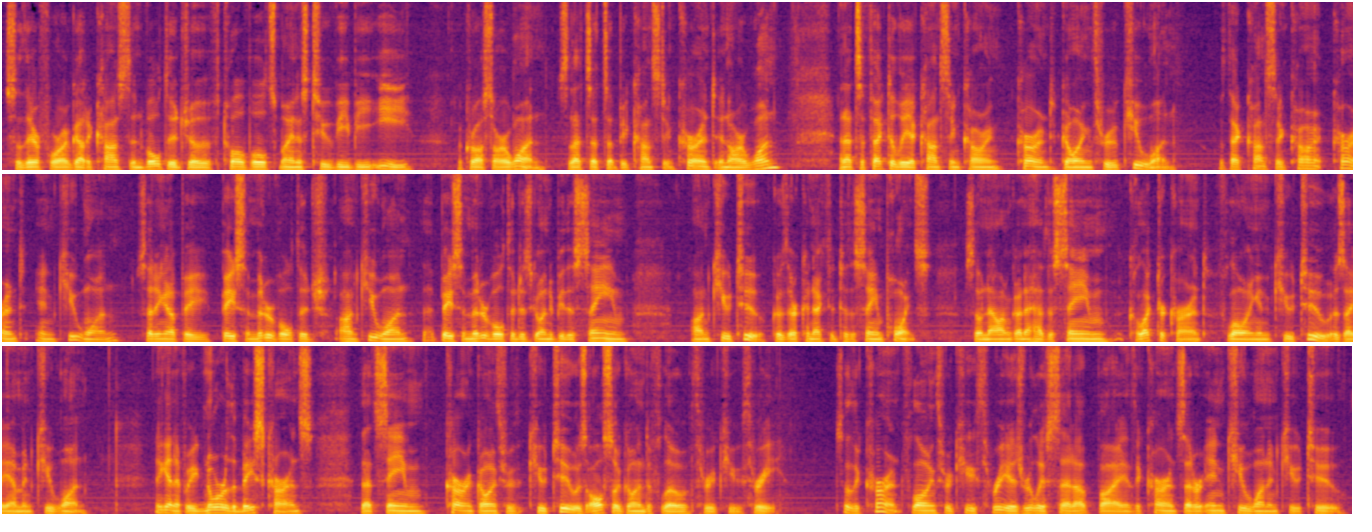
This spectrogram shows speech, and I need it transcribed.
so therefore I've got a constant voltage of 12 volts minus 2 VBE across R1. So that sets up a constant current in R1, and that's effectively a constant current going through Q1. With that constant current in Q1, setting up a base emitter voltage on Q1, that base emitter voltage is going to be the same on Q2 because they're connected to the same points. So now I'm going to have the same collector current flowing in Q2 as I am in Q1. Again, if we ignore the base currents, that same current going through Q2 is also going to flow through Q3. So the current flowing through Q3 is really set up by the currents that are in Q1 and Q2.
